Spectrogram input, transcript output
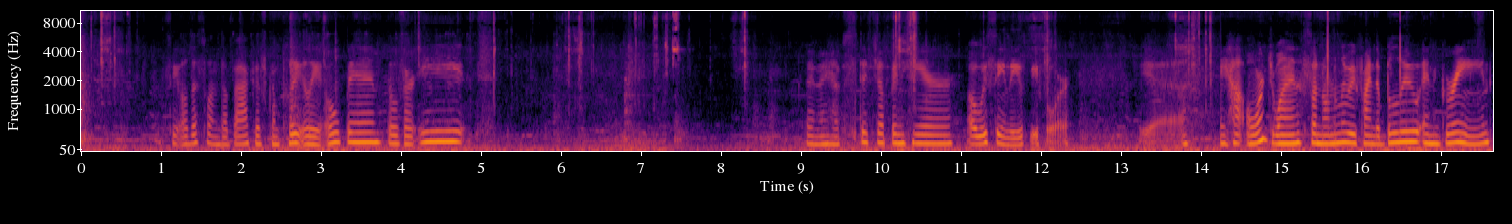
Let's see, oh, this one, the back is completely open. Those are eight. Then I have Stitch up in here. Oh, we've seen these before. Yeah. A hot orange one. So normally we find the blue and green.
